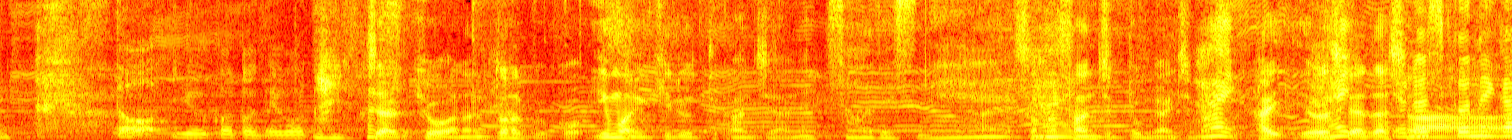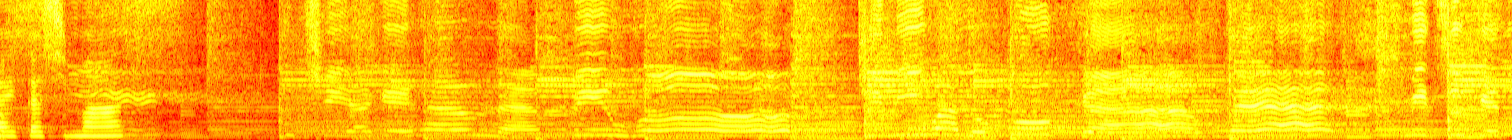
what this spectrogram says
ということでございます。じゃあ今日はなんとなくこう今生きるって感じやね、そうですね。はい、そんなはい30分間にします。はい、よろしくお願いいたします、はいよろしくお願いいたします。打ち上げ花火を君はどこかで見つけて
